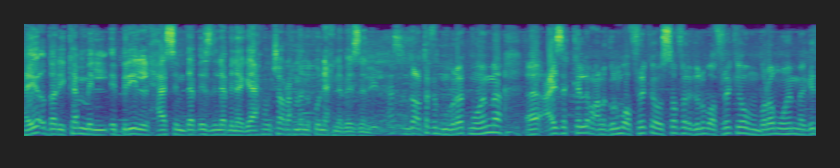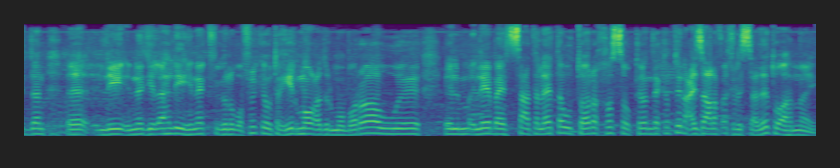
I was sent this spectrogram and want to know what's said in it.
هيقدر يكمل إبريل الحاسم ده بإذن الله بنجاح وإن شاء الله الرحمن نكون إحنا بإذن الله. الحاسم ده أعتقد مباريات مهمة. آه عايز أتكلم على جنوب أفريقيا والسفر لجنوب أفريقيا ومباراة مهمة جدا آه للنادي الأهلي هناك في جنوب أفريقيا وتغيير موعد المباراة واللي هي بقت الساعة 3 والطيارة الخاصه والكلام ده كابتن. عايز أعرف آخر الاستعدادات وأهمها إيه؟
